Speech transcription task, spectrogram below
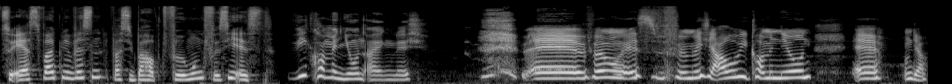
Zuerst wollten wir wissen, was überhaupt Firmung für sie ist. Wie Kommunion eigentlich? äh, Firmung ist für mich auch wie Kommunion. Äh, und ja.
